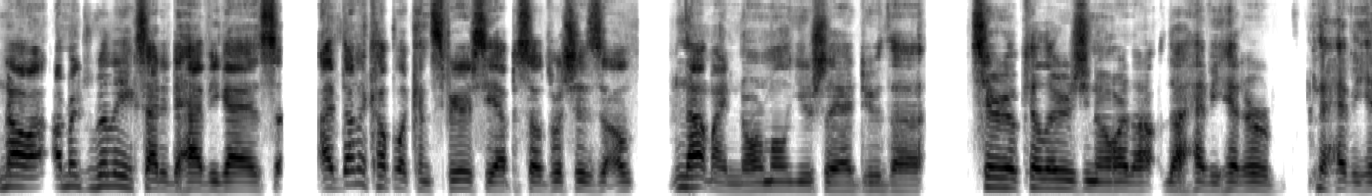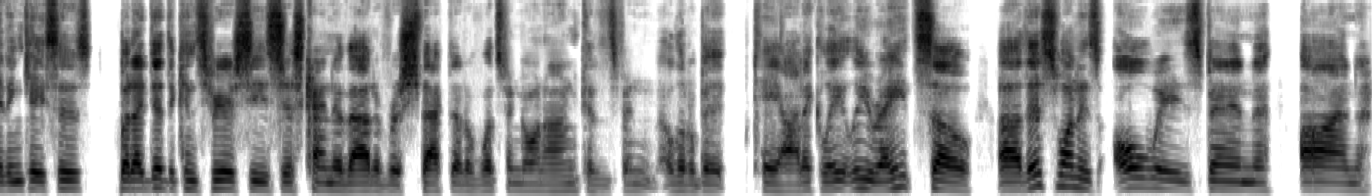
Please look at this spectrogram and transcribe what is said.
No, I'm really excited to have you guys. I've done a couple of conspiracy episodes, which is uh, not my normal. Usually, I do the serial killers, you know, or the the heavy hitter, the heavy hitting cases. But I did the conspiracies just kind of out of respect, out of what's been going on, because it's been a little bit chaotic lately, right? So uh, this one has always been on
